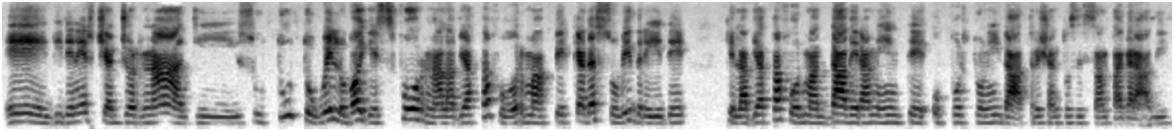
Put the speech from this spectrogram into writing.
e di tenerci aggiornati su tutto quello poi che sforna la piattaforma perché adesso vedrete che la piattaforma dà veramente opportunità a 360 gradi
